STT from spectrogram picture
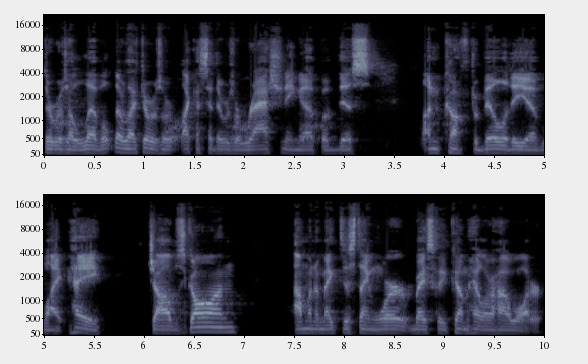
there was a level there, like there was a like I said, there was a rationing up of this uncomfortability of like, hey, job's gone I'm going to make this thing work, basically come hell or high water,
